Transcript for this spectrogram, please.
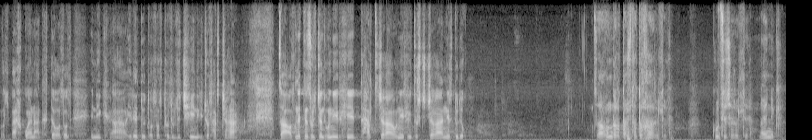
бол байхгүй байна. Тэгвэл бол энийг ирээдүйд бол төлөвлөж хийнэ гэж бол харж байгаа. За олон нийтийн сүлжээнд хүний эрхийг халдж байгаа, хүний эрхийг зөрчиж байгаа нэр төрийг За хондөр давч тодорхой хариулъя. Гүйцэж хариулъя. 81.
